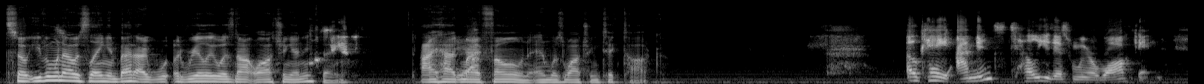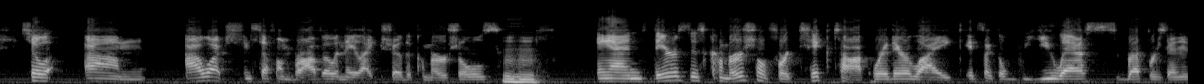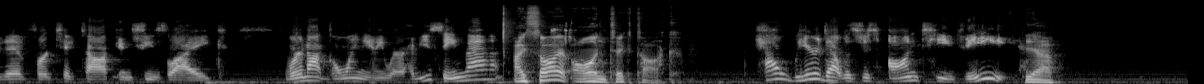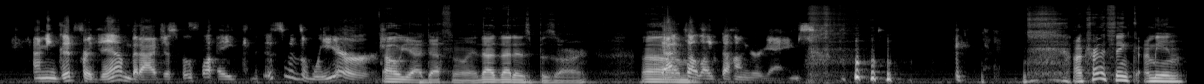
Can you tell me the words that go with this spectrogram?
so even when I was laying in bed, I, w- really was not watching anything. I had Yeah. my phone and was watching TikTok. Okay, I meant to tell you this when we were walking. So, um, I watched some stuff on Bravo, and they like show the commercials. hmm And there's this commercial for TikTok where they're like, it's like the U.S. representative for TikTok, and she's like, "We're not going anywhere." Have you seen that? I saw it on TikTok. How weird that was just on TV. Yeah. I mean, good for them, but I just was like, this was weird. Oh yeah, definitely. That that is bizarre. That Um, felt like the Hunger Games. I'm trying to think. I mean,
